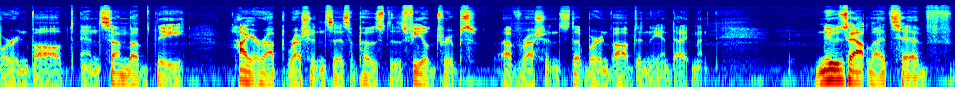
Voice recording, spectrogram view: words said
were involved and some of the higher up Russians as opposed to the field troops of Russians that were involved in the indictment. News outlets have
